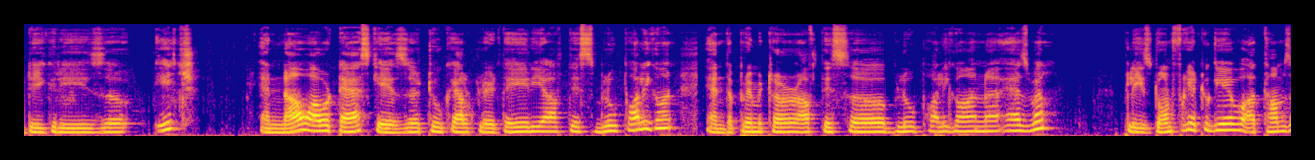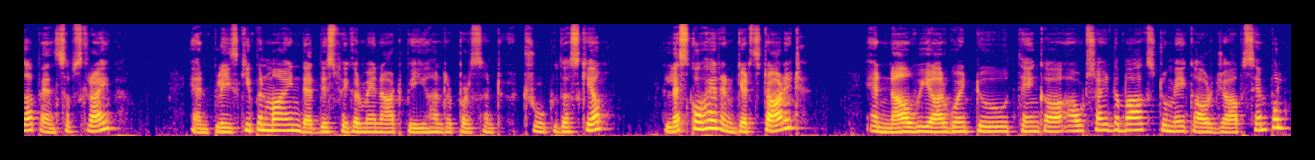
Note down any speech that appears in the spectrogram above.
degrees each and now our task is uh, to calculate the area of this blue polygon and the perimeter of this uh, blue polygon uh, as well. Please don't forget to give a thumbs up and subscribe. And please keep in mind that this figure may not be 100% true to the scale. Let's go ahead and get started. And now we are going to think uh, outside the box to make our job simple.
